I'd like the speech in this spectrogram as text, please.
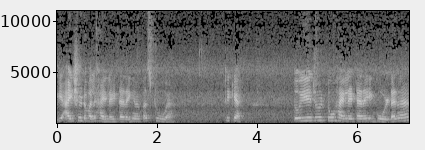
ये आई शेडो वाले हाइलाइटर है, ये मेरे पास टू है। ठीक है? तो ये जो टू हाइलाइटर है, ये गोल्डन है।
